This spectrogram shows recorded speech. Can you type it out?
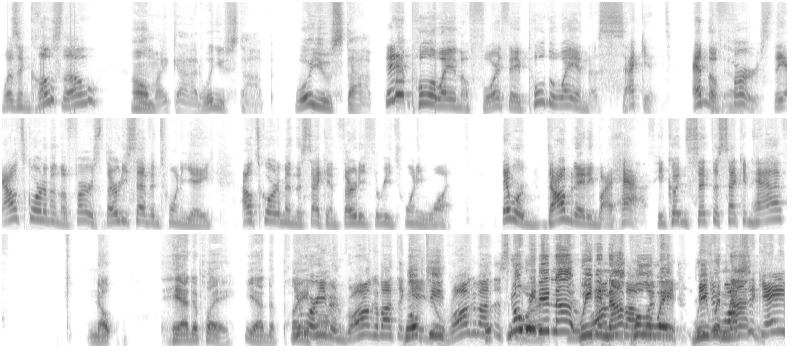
Wasn't close though. Oh my god! Will you stop? Will you stop? They didn't pull away in the fourth. They pulled away in the second and the yeah. first. They outscored him in the first 37 28, outscored him in the second 33 21. They were dominating by half. He couldn't sit the second half. Nope. He had to play. He had to play. You were hard. even wrong about the game. You're wrong about the score. No, we did not. You're we did not pull away. We would not. the game.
